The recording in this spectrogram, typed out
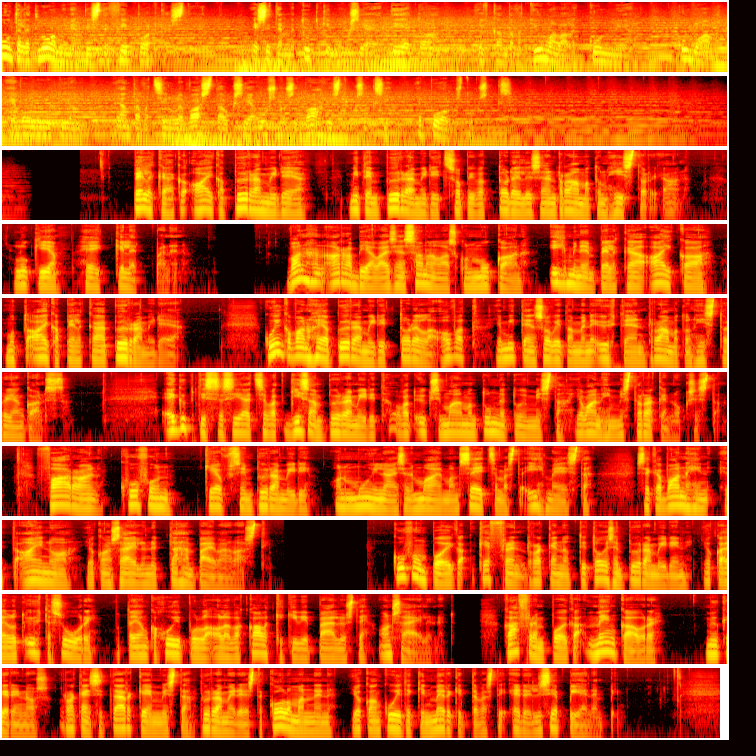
Kuuntelet luominen.fi podcastia. Esitämme tutkimuksia ja tietoa, jotka antavat Jumalalle kunnian, kumoavat evoluution ja antavat sinulle vastauksia uskosi vahvistukseksi ja puolustukseksi. Pelkääkö aika pyramidejä? Miten pyramidit sopivat todelliseen raamatun historiaan? Lukija Heikki Leppänen. Vanhan arabialaisen sanalaskun mukaan ihminen pelkää aikaa, mutta aika pelkää pyramideja. Kuinka vanhoja pyramidit todella ovat ja miten sovitamme ne yhteen raamatun historian kanssa? Egyptissä sijaitsevat Gisan pyramidit ovat yksi maailman tunnetuimmista ja vanhimmista rakennuksista. Faaraoin Kufun Keopsin pyramidi on muinaisen maailman seitsemästä ihmeistä sekä vanhin että ainoa, joka on säilynyt tähän päivään asti. Kufun poika Kefren rakennutti toisen pyramidin, joka ei ollut yhtä suuri, mutta jonka huipulla oleva kalkkikivipäällyste on säilynyt. Kafren poika Menkaure Mykerinos rakensi tärkeimmistä pyramideista kolmannen, joka on kuitenkin merkittävästi edellisiä pienempi.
